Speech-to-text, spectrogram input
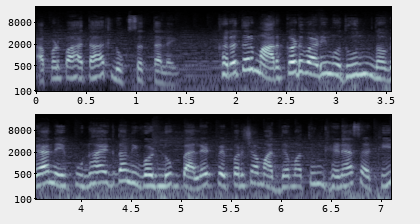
आपण पाहत आहात लोकसत्ता लाईव्ह. खरं तर मार्कडवाडीमधून नव्याने पुन्हा एकदा निवडणूक बॅलेट पेपरच्या माध्यमातून घेण्यासाठी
